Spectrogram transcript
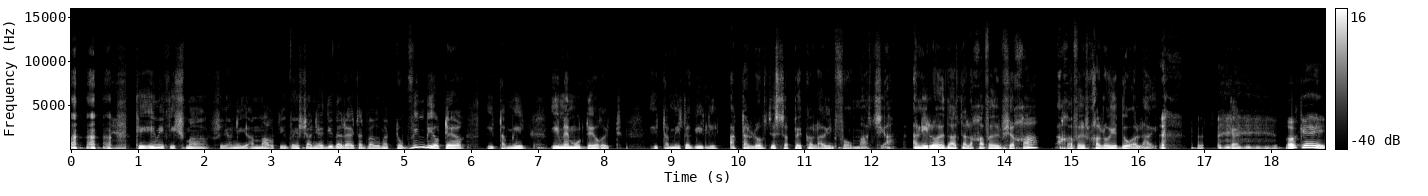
כי אם היא תשמע שאני אמרתי, ושאני אגיד עליה את הדברים הטובים ביותר, היא תמיד, היא ממודרת. היא תמיד תגיד לי, אתה לא תספק עליי אינפורמציה. אני לא יודעת על החברים שלך, החברים שלך לא ידעו עליי. כן. אוקיי.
